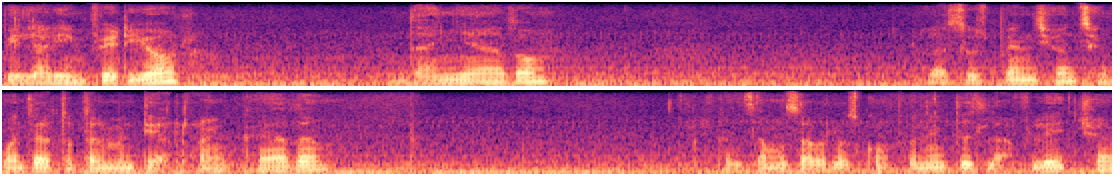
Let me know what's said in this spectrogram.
Pilar inferior. Dañado. La suspensión se encuentra totalmente arrancada. Alcanzamos a ver los componentes la flecha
